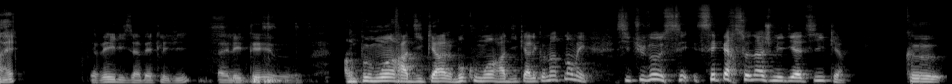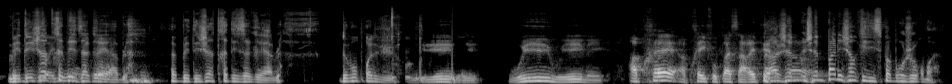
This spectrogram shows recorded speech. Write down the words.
Ouais. Il y avait Elisabeth Lévy. Elle était euh, un peu moins radicale, beaucoup moins radicale que maintenant. Mais si tu veux, ces, personnages médiatiques que. que Mais déjà très encore, désagréable. Mais déjà très désagréable, de mon point de vue. Oui, oui, oui, oui, mais après, après, il faut pas s'arrêter. Ah, J'aime j'aime pas les gens qui disent pas bonjour, moi.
